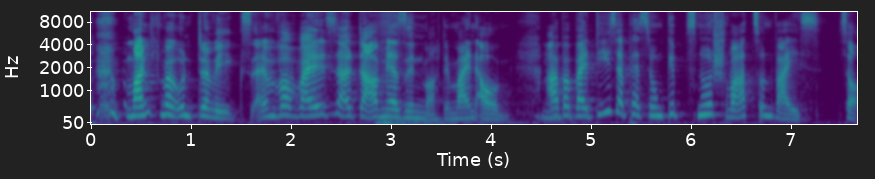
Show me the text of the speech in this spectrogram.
manchmal unterwegs, einfach weil es halt da mehr Sinn macht, in meinen Augen. Mhm. Aber bei dieser Person gibt es nur schwarz und weiß. So.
